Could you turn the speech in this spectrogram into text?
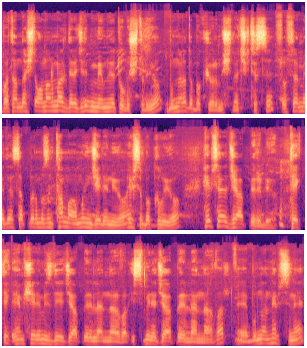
vatandaşta anormal derecede bir memnuniyet oluşturuyor. Bunlara da bakıyorum işin açıkçası. Sosyal medya hesaplarımızın tamamı inceleniyor, hepsi bakılıyor. Hepsine cevap veriliyor. Tek tek. Hemşerimiz diye cevap verilenler var, ismiyle cevap verilenler var. Ee, bunların hepsine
